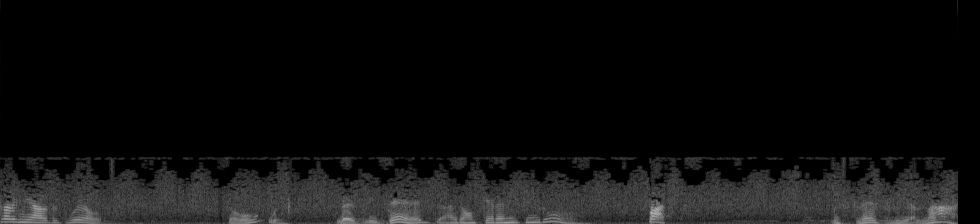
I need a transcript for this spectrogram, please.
cutting me out of his will. So, with Leslie dead, I don't get anything at all. But, Miss Leslie alive,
